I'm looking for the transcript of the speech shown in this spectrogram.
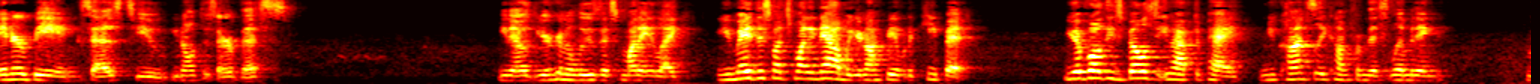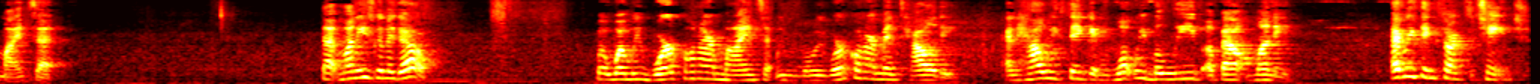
inner being says to you, you don't deserve this. You know, you're going to lose this money. Like, you made this much money now, but you're not going to be able to keep it. You have all these bills that you have to pay, and you constantly come from this limiting mindset. That money's going to go. But when we work on our mindset, when we work on our mentality and how we think and what we believe about money, everything starts to change.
